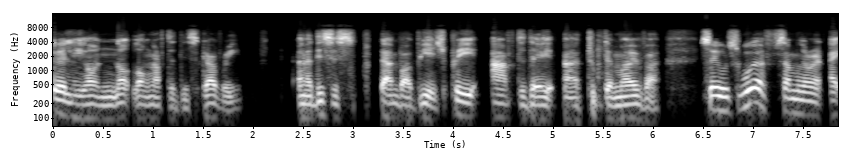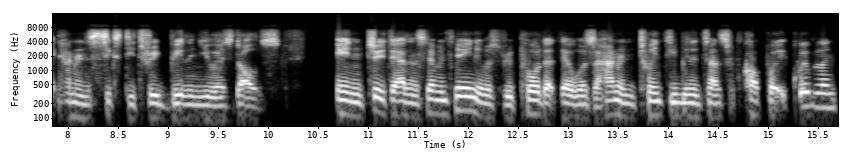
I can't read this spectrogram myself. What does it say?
early on, not long after discovery. Uh, this is done by BHP after they uh, took them over. So it was worth somewhere around 863 billion US dollars. In 2017, it was reported there was 120 million tons of copper equivalent,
